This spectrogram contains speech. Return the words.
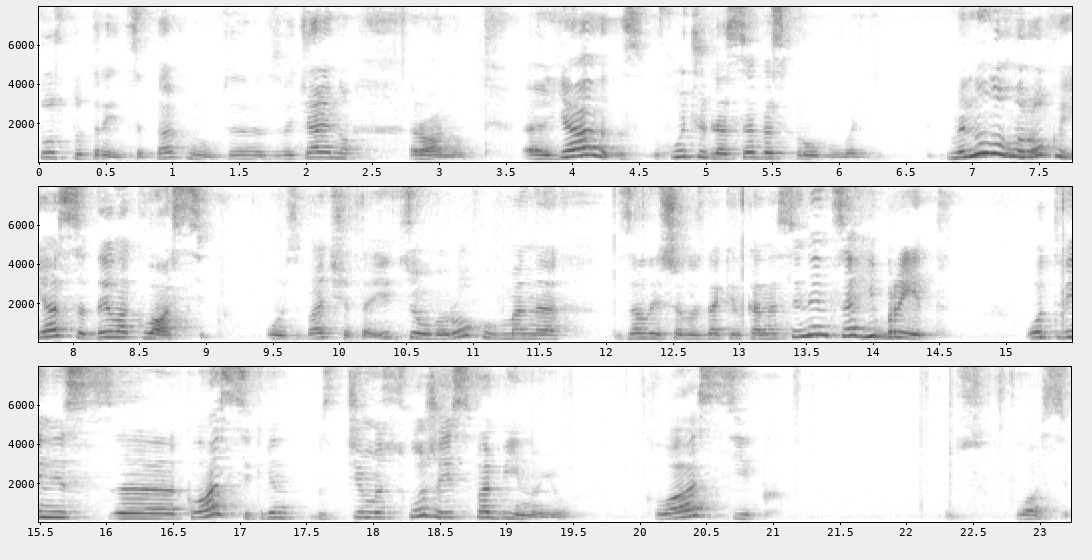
100-130, так? Ну, це звичайно рано. Е, Я хочу для себе спробувати. Минулого року я садила класік. Ось, бачите, і цього року в мене залишилось декілька насінин. Це гібрид. От він із е, класік, він чимось схожий із фабіною. Класік. Ось, класік.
